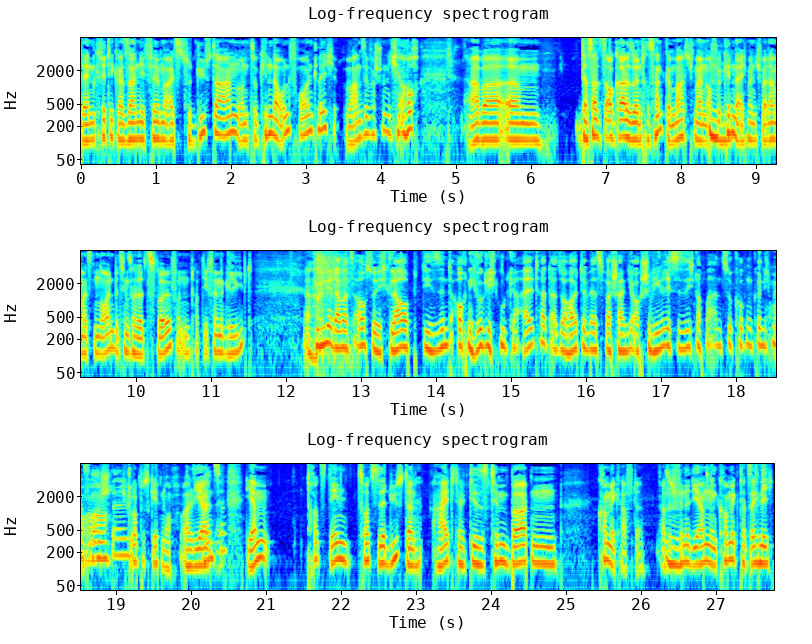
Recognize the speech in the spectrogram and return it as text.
Denn Kritiker sahen die Filme als zu düster an und zu kinderunfreundlich. Waren sie wahrscheinlich auch. Aber ähm, das hat es auch gerade so interessant gemacht. Ich meine, auch für Mhm. Kinder. Ich meine, ich war damals neun bzw. zwölf und habe die Filme geliebt. Ging mir damals auch so. Ich glaube, die sind auch nicht wirklich gut gealtert. Also heute wäre es wahrscheinlich auch schwierig, sie sich nochmal anzugucken, könnte ich mir Oh, vorstellen. Ich glaube, es geht noch. Weil die, Meinst du? die haben trotzdem, trotz dieser Düsternheit, halt dieses Tim Burton Comichafte. Also ich Mhm. finde, die haben den Comic tatsächlich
